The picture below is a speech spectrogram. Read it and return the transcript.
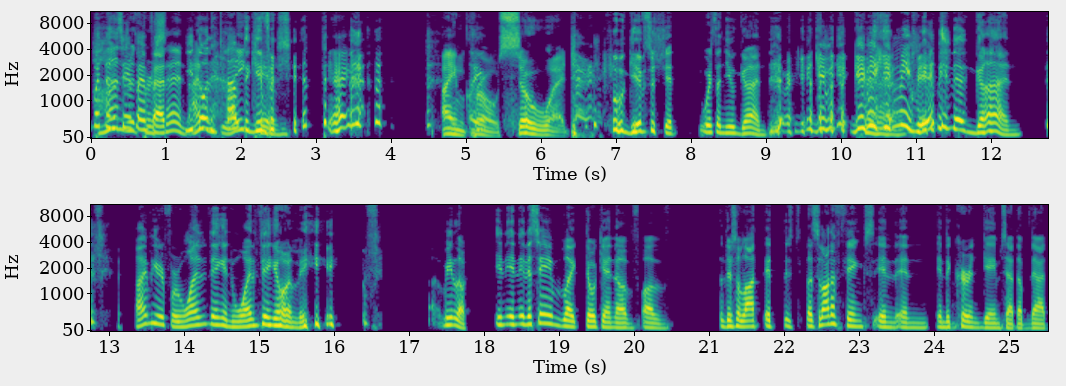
but at the same time, Pat, you don't, don't have to give him. a shit. I'm Like- Crow, so what? Who gives a shit? Where's the new gun? give me, give me, give me, Give me the gun. I'm here for one thing and one thing only. I mean, look, in, in, in the same like token of of there's a lot it there's, there's a lot of things in in in the current game setup that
